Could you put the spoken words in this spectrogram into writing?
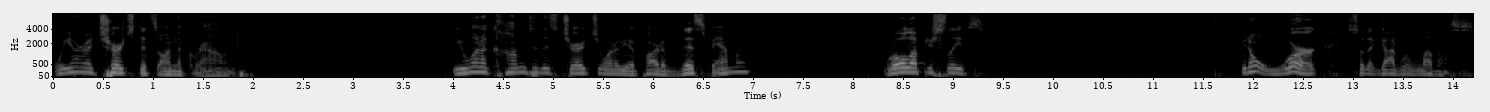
We are a church that's on the ground. You want to come to this church, you want to be a part of this family? Roll up your sleeves. We don't work so that God will love us.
